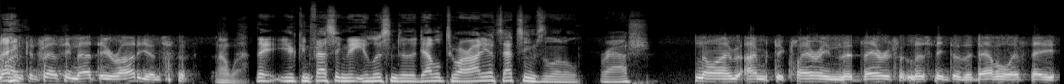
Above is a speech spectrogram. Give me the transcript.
No, I'm confessing that to your audience. oh well. That you're confessing that you listen to the devil to our audience? That seems a little rash. No, I'm I'm declaring that they're listening to the devil if they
